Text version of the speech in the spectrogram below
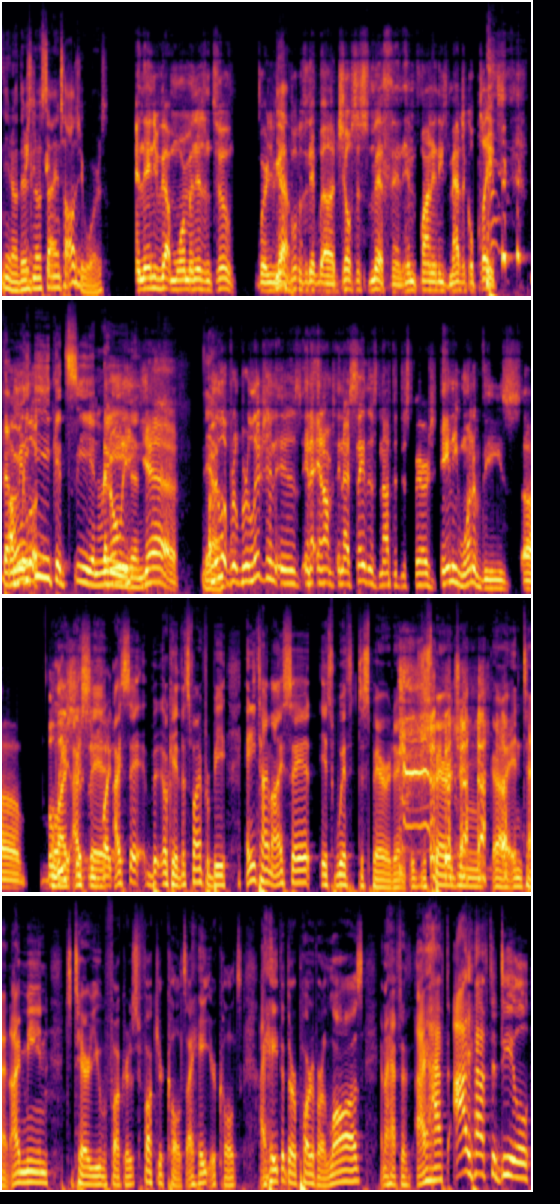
you know, there's no Scientology wars. and then you've got Mormonism too, where you got Yeah. what was it, uh, Joseph Smith and him finding these magical plates. That I mean, only look, he could see and read. only, and, yeah. Yeah. I mean, look, religion is, and, and I'm and I say this not to disparage any one of these uh, Well, I, I say it. I say, but okay, that's fine for B. Anytime I say it, it's with disparaging, disparaging uh, intent. I mean to tear you fuckers. Fuck your cults. I hate your cults. I hate that they're a part of our laws, and I have to, I have to, I have to deal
